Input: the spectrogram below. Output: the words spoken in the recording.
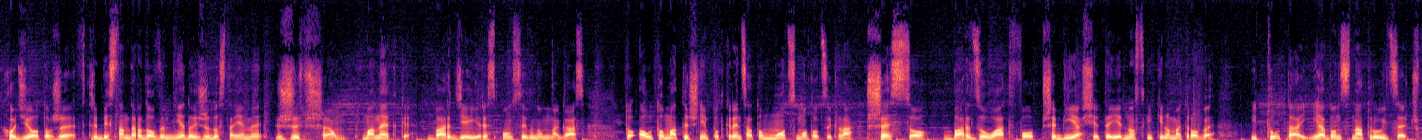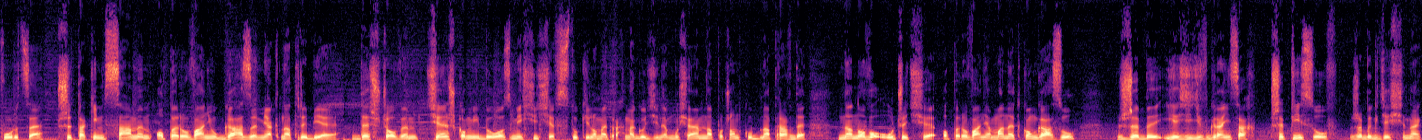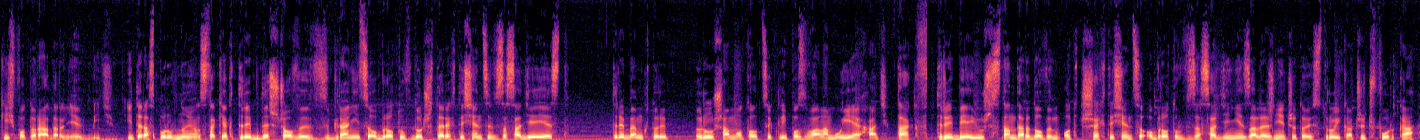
Chodzi o to, że w trybie standardowym nie dość, że dostajemy żywszą manetkę, bardziej responsywną na gaz, to automatycznie podkręca to moc motocykla, przez co bardzo łatwo przebija się te jednostki kilometrowe. I tutaj, jadąc na trójce, czwórce, przy takim samym operowaniu gazem jak na trybie deszczowym, ciężko mi było zmieścić się w 100 km na godzinę. Musiałem na początku naprawdę na nowo uczyć się operowania manetką gazu, żeby jeździć w granicach przepisów, żeby gdzieś się na jakiś fotoradar nie wbić. I teraz porównując, tak jak tryb deszczowy w granicy obrotów do 4000 w zasadzie jest trybem, który rusza motocykl i pozwala mu jechać, tak w trybie już standardowym od 3000 obrotów w zasadzie niezależnie czy to jest trójka czy czwórka,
